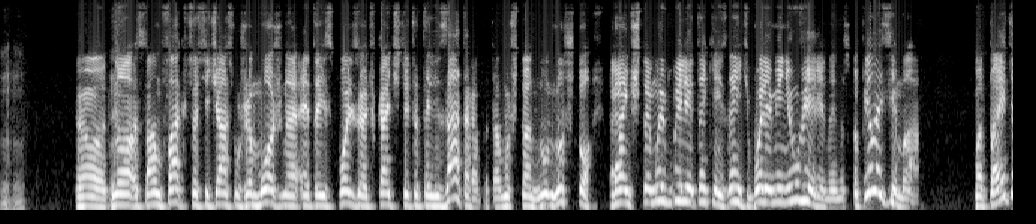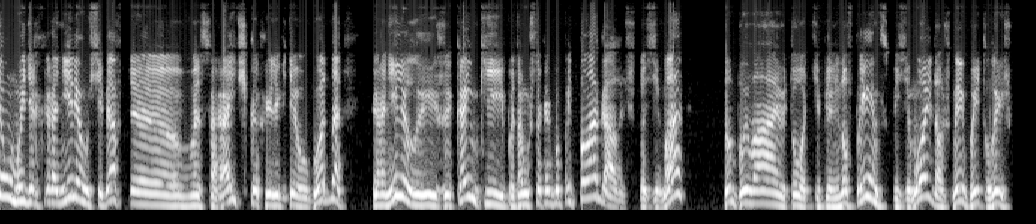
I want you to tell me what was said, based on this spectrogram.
Угу. Но сам факт, что сейчас уже можно это использовать в качестве тотализатора, потому что, ну, ну что, раньше-то мы были такие, знаете, более-менее уверенные. Наступила зима, вот поэтому мы хранили у себя в, э, в сарайчиках или где угодно, хранили лыжи, коньки, потому что как бы предполагалось, что зима, ну, бывают оттепели, но в принципе зимой должны быть лыжи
